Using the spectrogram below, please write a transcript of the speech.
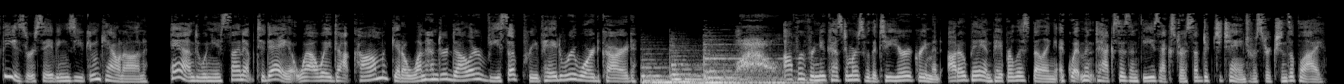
these are savings you can count on. And when you sign up today at Wowway.com, get a $100 Visa prepaid reward card. Offer for new customers with a two-year agreement. Auto pay and paperless billing. Equipment taxes and fees extra subject to change. Restrictions apply.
